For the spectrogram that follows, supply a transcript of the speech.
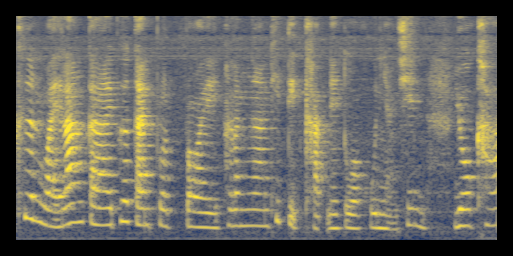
เคลื่อนไหวร่างกายเพื่อการปลดปล่อยพลังงานที่ติดขัดในตัวคุณอย่างเช่น โยคะ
